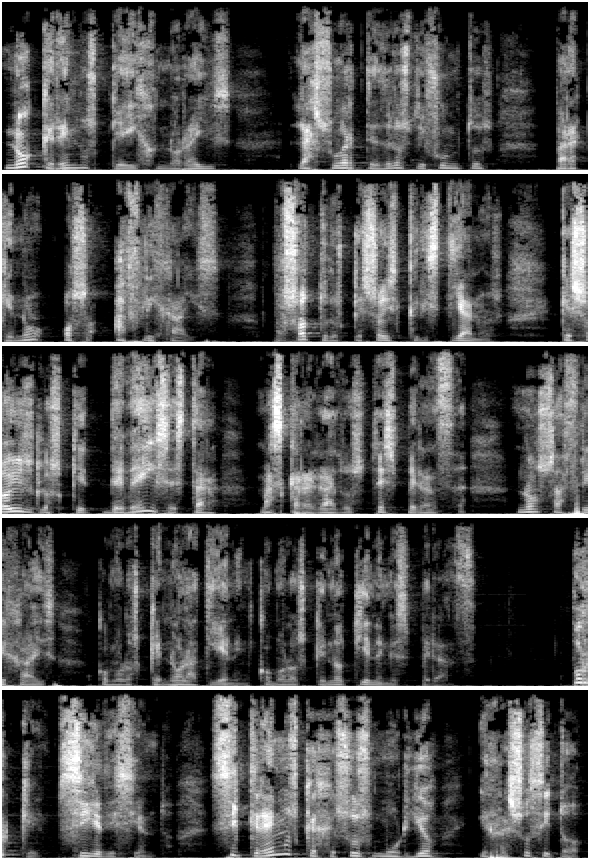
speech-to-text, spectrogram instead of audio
no queremos que ignoréis la suerte de los difuntos para que no os aflijáis. Vosotros que sois cristianos, que sois los que debéis estar más cargados de esperanza, no os aflijáis como los que no la tienen, como los que no tienen esperanza. Porque, sigue diciendo, si creemos que Jesús murió y resucitó,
